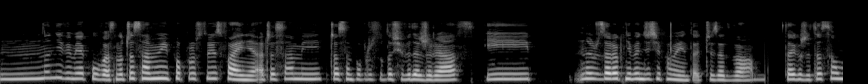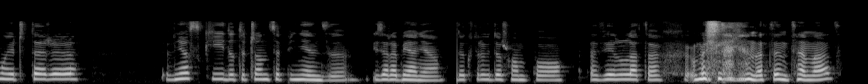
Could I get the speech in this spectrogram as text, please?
mm, no nie wiem jak u was. No czasami po prostu jest fajnie, a czasami czasem po prostu to się wydarzy raz i no już za rok nie będziecie pamiętać, czy za dwa. Także to są moje cztery wnioski dotyczące pieniędzy i zarabiania, do których doszłam po wielu latach myślenia na ten temat.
